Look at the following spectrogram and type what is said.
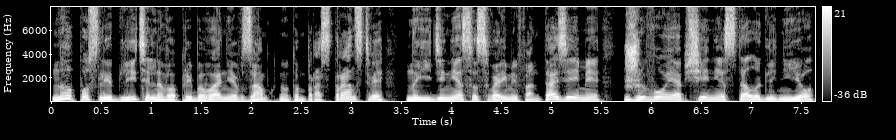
но после длительного пребывания в замкнутом пространстве наедине со своими фантазиями живое общение стало для нее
